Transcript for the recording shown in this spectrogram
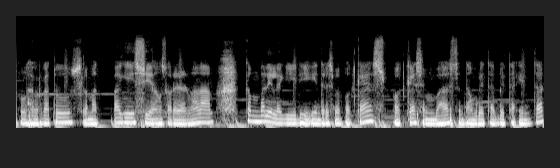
warahmatullahi wabarakatuh. Selamat pagi, siang, sore, dan malam. Kembali lagi di Interisme Podcast Podcast yang membahas tentang berita-berita inter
